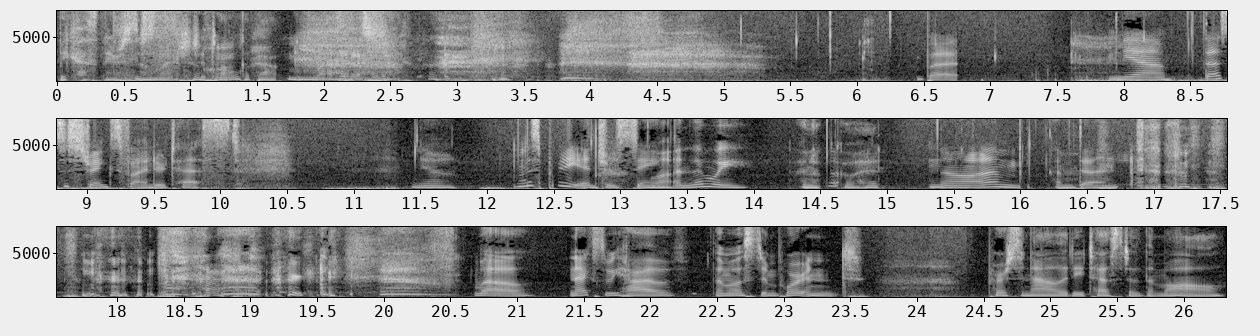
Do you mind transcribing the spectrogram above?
because there's so much to talk about. But yeah, that's a strengths finder test. Yeah. It's pretty interesting. Well, and then we I know, go ahead. no, I'm I'm done. okay. Well, next we have the most important personality test of them all.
